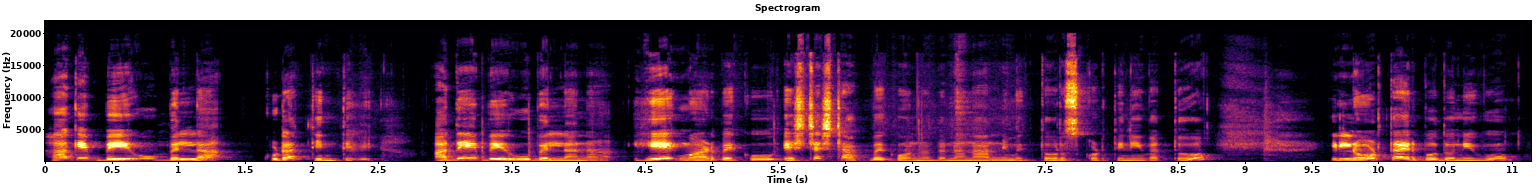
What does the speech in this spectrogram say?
ಹಾಗೆ ಬೇವು, ಬೆಲ್ಲ ಕೂಡ ತಿಂತೀವಿ. ಅದೇ ಬೇವು, ಬೆಲ್ಲನ ಹೇಗೆ ಮಾಡಬೇಕು, ಎಷ್ಟೆಷ್ಟು ಹಾಕಬೇಕು ಅನ್ನೋದನ್ನು ನಾನು ನಿಮಗೆ ತೋರಿಸ್ಕೊಡ್ತೀನಿ ಇವತ್ತು. ಇಲ್ಲಿ ನೋಡ್ತಾ ಇರ್ಬೋದು ನೀವು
